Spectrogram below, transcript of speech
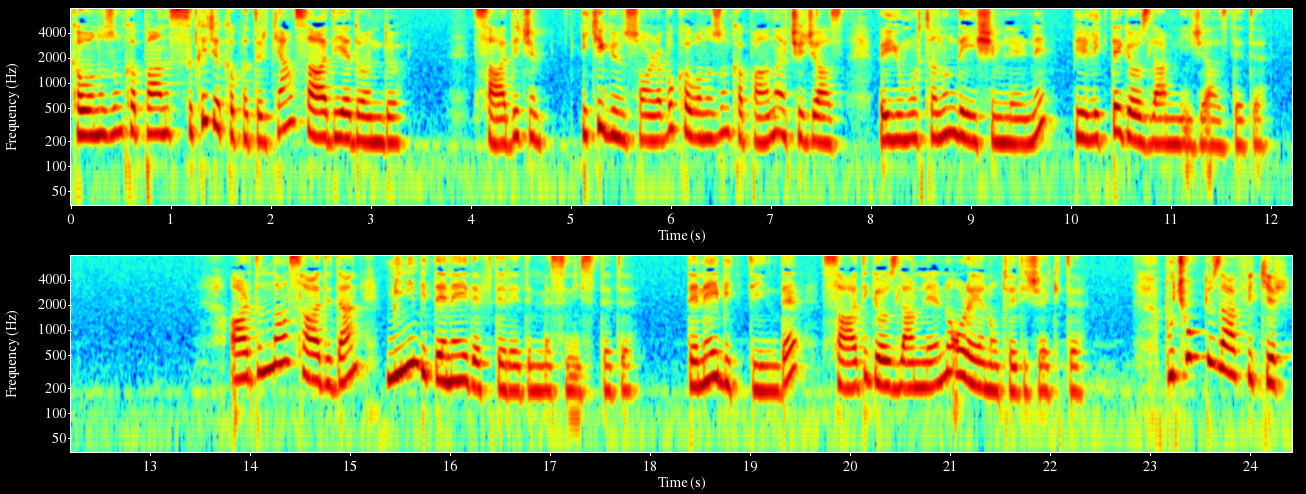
kavanozun kapağını sıkıca kapatırken Sadi'ye döndü. Sadicim, iki gün sonra bu kavanozun kapağını açacağız ve yumurtanın değişimlerini birlikte gözlemleyeceğiz dedi.'' Ardından Sadi'den mini bir deney defteri edinmesini istedi. Deney bittiğinde Sadi gözlemlerini oraya not edecekti. Bu çok güzel fikir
